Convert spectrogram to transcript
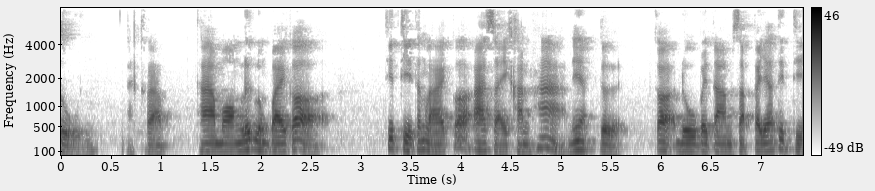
ศูนย์นะครับ ถ้ามองลึกลงไปก็ทิฏฐิทั้งหลายก็อาศัยขันห้าเนี่ยเกิดก็ดูไปตามสักกายทิฏฐิ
